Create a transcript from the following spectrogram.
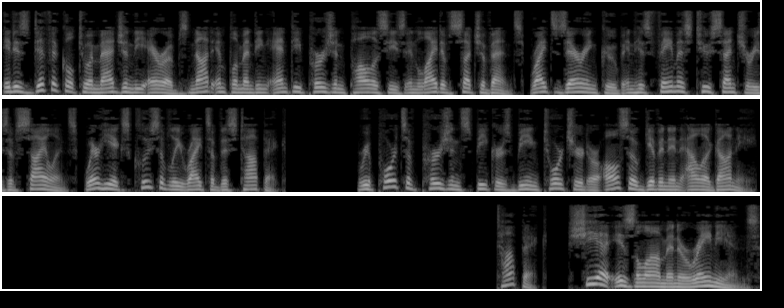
It is difficult to imagine the Arabs not implementing anti-Persian policies in light of such events, writes Zarinkub in his famous Two Centuries of Silence, where he exclusively writes of this topic. Reports of Persian speakers being tortured are also given in Al-Aghani. Shia Islam and Iranians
